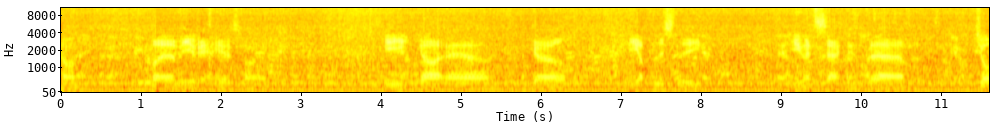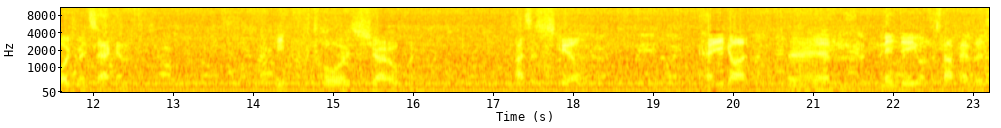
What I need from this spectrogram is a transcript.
song, but um, he, he was funny. He got um, a girl. He got Felicity. He went second. Um, George went second. He his shirt open as a skill. you got um, Mindy, one of the staff members.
